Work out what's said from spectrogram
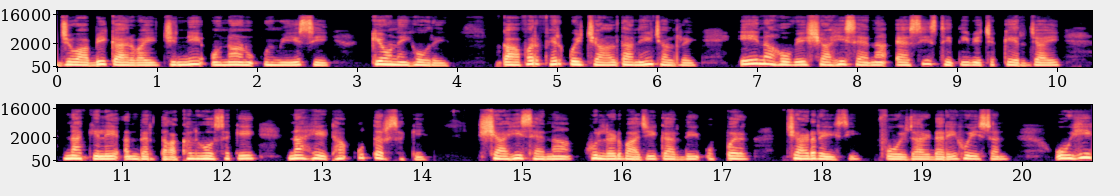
ਜਵਾਬੀ ਕਾਰਵਾਈ ਜਿੰਨੀ ਉਹਨਾਂ ਨੂੰ ਉਮੀਦ ਸੀ ਕਿਉਂ ਨਹੀਂ ਹੋ ਰਹੀ। ਕਾਫਰ ਫਿਰ ਕੋਈ ਚਾਲ ਤਾਂ ਨਹੀਂ ਚੱਲ ਰਹੀ। ਇਹ ਨਾ ਹੋਵੇ ਸ਼ਾਹੀ ਸੈਨਾ ਐਸੀ ਸਥਿਤੀ ਵਿੱਚ ਘਿਰ ਜਾਏ, ਨਾ ਕਿਲੇ ਅੰਦਰ ਦਾਖਲ ਹੋ ਸਕੇ, ਨਾ ਹੇਠਾਂ ਉਤਰ ਸਕੇ। ਸ਼ਾਹੀ ਸੈਨਾ ਹੁੱਲੜਬਾਜੀ ਕਰਦੀ ਉੱਪਰ ਚੜ ਰਹੀ ਸੀ। ਫੌਜਦਾਰ ਡਰੇ ਹੋਏ ਸਨ। ਉਹੀ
